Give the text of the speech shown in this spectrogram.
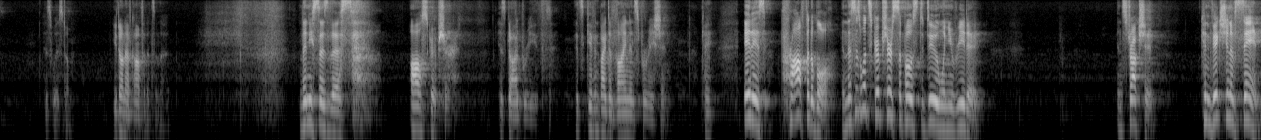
his wisdom. You don't have confidence in that. Then he says this all scripture is God breathed, it's given by divine inspiration. Okay? It is profitable. And this is what scripture is supposed to do when you read it instruction conviction of sin,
